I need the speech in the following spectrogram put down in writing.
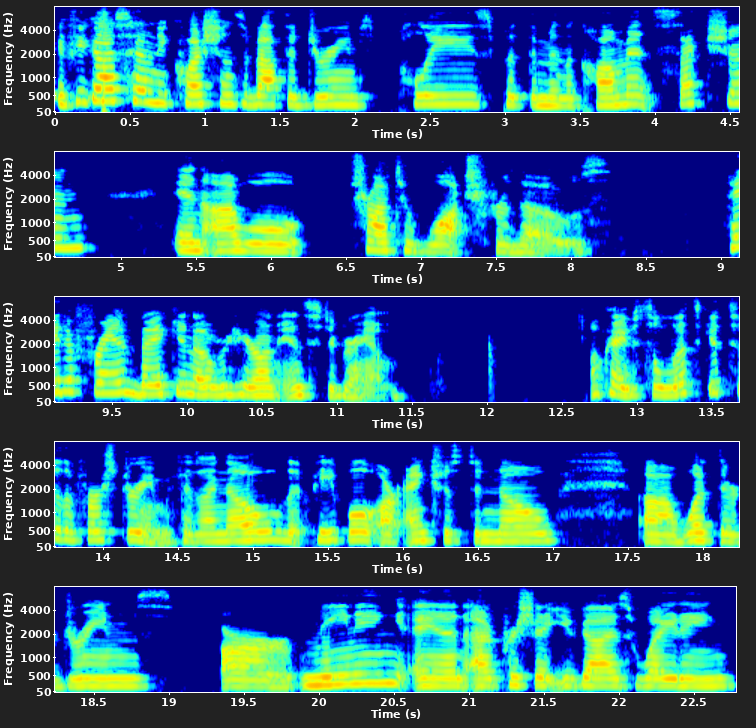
If you guys have any questions about the dreams, please put them in the comments section and I will try to watch for those. Hey to Fran Bacon over here on Instagram. Okay, so let's get to the first dream because I know that people are anxious to know uh, what their dreams are meaning, and I appreciate you guys waiting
